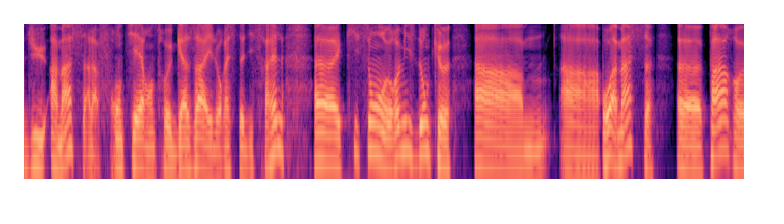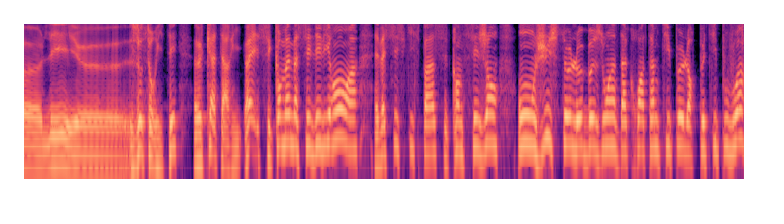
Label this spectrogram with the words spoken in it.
du Hamas, à la frontière entre Gaza et le reste d'Israël, qui sont remises donc au Hamas euh, par euh, les euh, autorités qataries. C'est quand même assez délirant. Hein et eh ben c'est ce qui se passe quand ces gens ont juste le besoin d'accroître un petit peu leur petit pouvoir,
